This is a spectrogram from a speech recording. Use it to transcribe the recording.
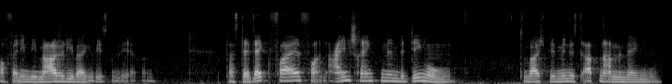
auch wenn ihm die Marge lieber gewesen wäre. Dass der Wegfall von einschränkenden Bedingungen zum Beispiel Mindestabnahmemengen,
